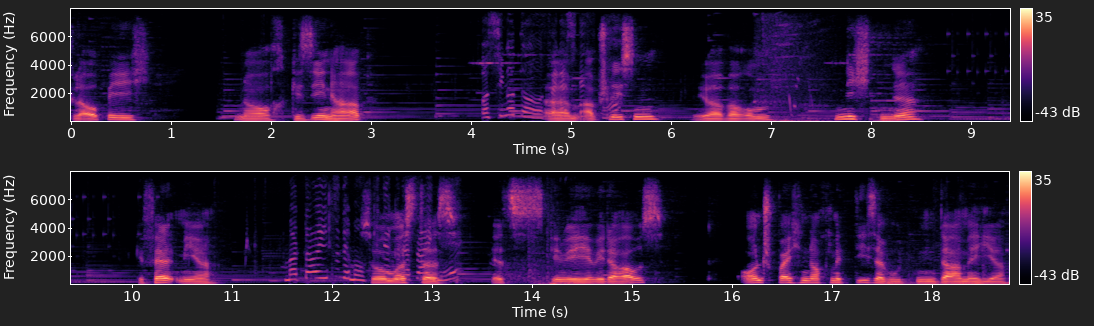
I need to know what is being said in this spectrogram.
glaube ich noch gesehen habe. Ähm, ähm, abschließen. Ja, warum nicht, ne? Gefällt mir. またいつでも来て So くだ muss さいね das. Jetzt gehen wir hier wieder raus und sprechen noch mit dieser guten Dame hier.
